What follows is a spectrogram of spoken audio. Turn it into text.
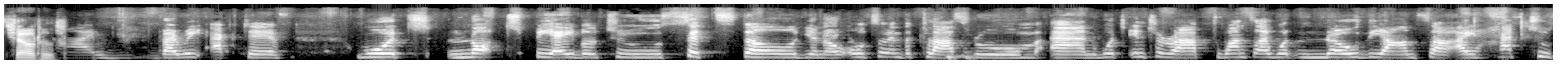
childhood. I'm very active, would not be able to sit still, you know, also in the classroom and would interrupt. Once I would know the answer, I had to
